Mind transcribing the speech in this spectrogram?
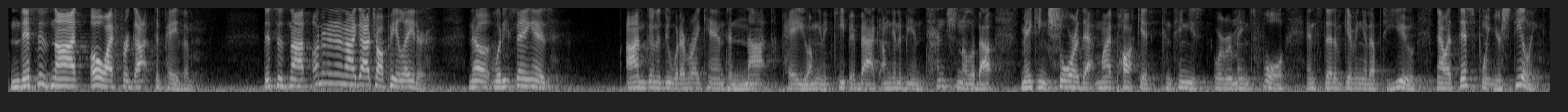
And this is not, oh, I forgot to pay them. This is not, oh, no, no, no, I got you, I'll pay later. No, what he's saying is, I'm going to do whatever I can to not pay you. I'm going to keep it back. I'm going to be intentional about making sure that my pocket continues or remains full instead of giving it up to you. Now, at this point, you're stealing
